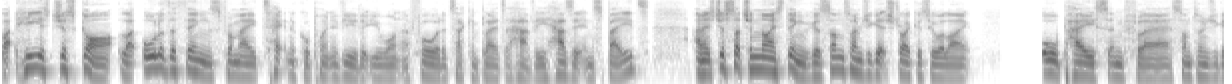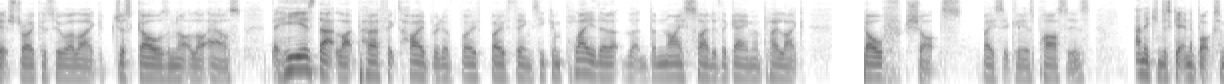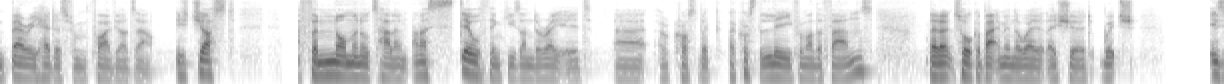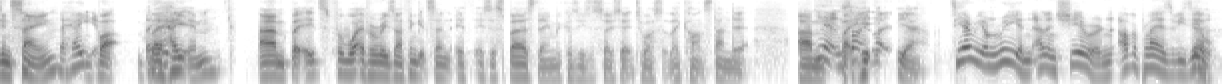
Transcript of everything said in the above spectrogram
Like he has just got like all of the things from a technical point of view that you want a forward attacking player to have. He has it in spades, and it's just such a nice thing because sometimes you get strikers who are like all pace and flair. Sometimes you get strikers who are like just goals and not a lot else. But he is that like perfect hybrid of both both things. He can play the the, the nice side of the game and play like golf shots basically as passes, and he can just get in the box and bury headers from five yards out. He's just phenomenal talent, and I still think he's underrated uh, across the across the league from other fans. They don't talk about him in the way that they should, which is insane. They hate him. but They they, hate hate him. Um, but it's for whatever reason. I think it's an it, it's a Spurs thing because he's associated to us that they can't stand it. Um, Yeah, it's but like- he, like- yeah, Thierry Henry and Alan Shearer and other players of his Yeah. ilk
